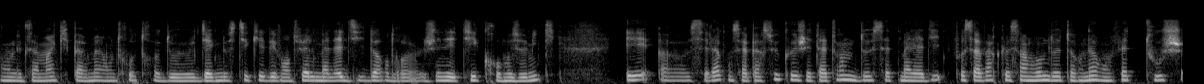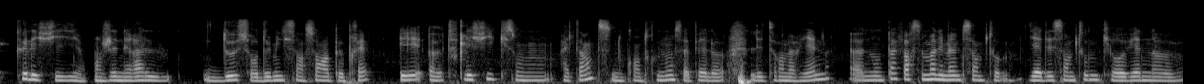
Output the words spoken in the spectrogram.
en examen qui permet entre autres de diagnostiquer d'éventuelles maladies d'ordre génétique, chromosomique. Et euh, c'est là qu'on s'est aperçu que j'étais atteinte de cette maladie. Il faut savoir que le syndrome de Turner en fait touche que les filles, en général 2 sur 2500 à peu près. Et euh, toutes les filles qui sont atteintes, donc entre nous on s'appelle euh, les Turneriennes, n'ont pas forcément les mêmes symptômes. Il y a des symptômes qui reviennent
